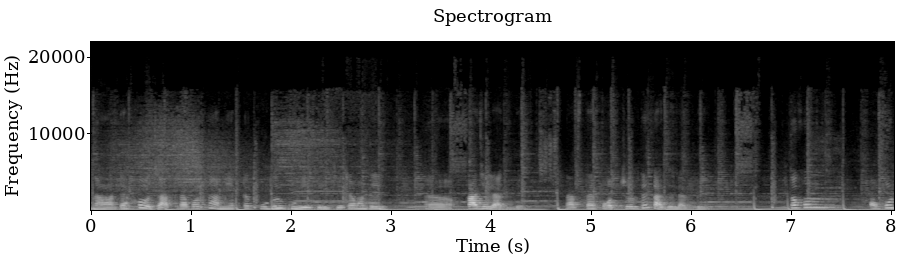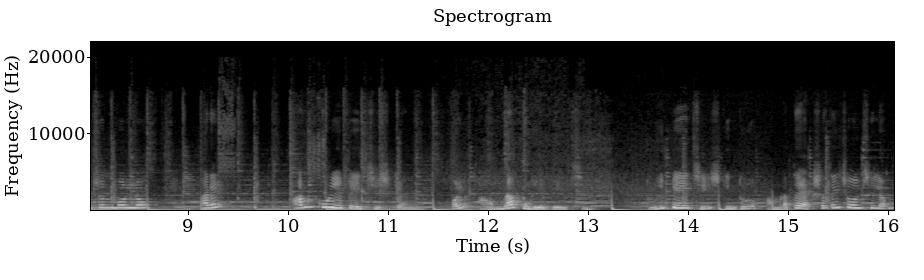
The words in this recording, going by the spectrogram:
না, দেখো যাত্রাপথে আমি একটা কুড়ুল কুড়িয়ে পেয়েছি। এটা আমাদের কাজে লাগবে। রাস্তায় পথ চলতে কাজে লাগবে। তখন অপরজন বলল, আরে, আমি কুড়িয়ে পেয়েছিস কেন? বল, আমরা কুড়িয়ে পেয়েছি। তুই পেয়েছিস, কিন্তু আমরা তো একসাথেই চলছিলাম,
